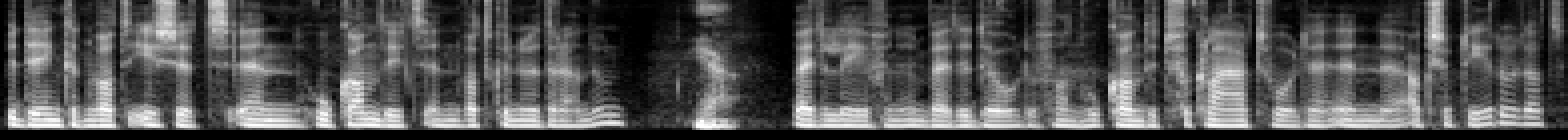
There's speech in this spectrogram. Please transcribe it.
bedenken wat is het en hoe kan dit en wat kunnen we eraan doen. Ja. Bij de levenden en bij de doden. Van hoe kan dit verklaard worden en accepteren we dat?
